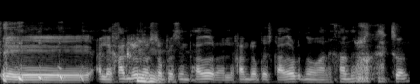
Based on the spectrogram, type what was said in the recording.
Eh, Alejandro es nuestro presentador, Alejandro Pescador, no Alejandro Cachón,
